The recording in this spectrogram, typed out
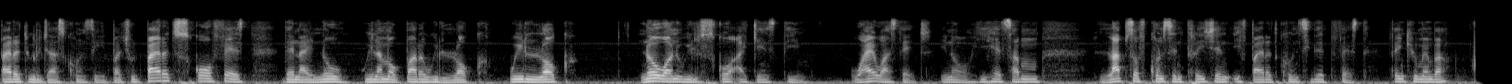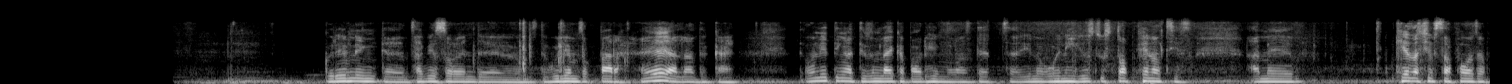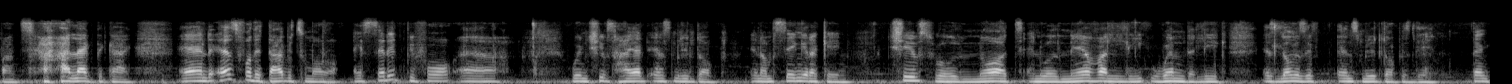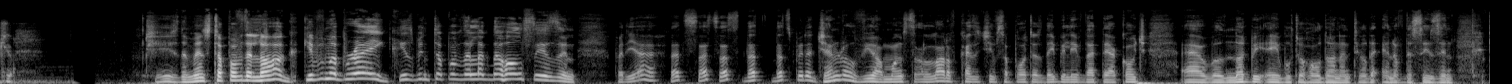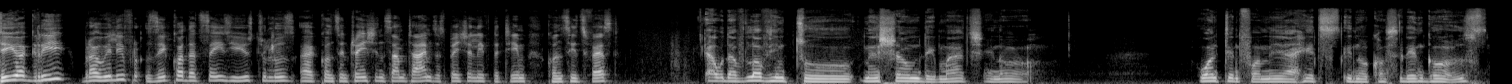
Pirate will just concede, but should Pirate score first, then I know William Okpara will lock, will lock no one will score against him. Why was that? You know, he had some lapse of concentration if Pirate conceded first. Thank you, member. Good evening, uh, Thabiso and uh, Mr. Williams Okpara. Hey, I love the guy. The only thing I didn't like about him was that, uh, you know, when he used to stop penalties, I'm a Kaizer Chief supporter, but I like the guy. And as for the derby tomorrow, I said it before uh, when Chiefs hired Ernst Middendorp, and I'm saying it again. Chiefs will not and will never le- win the league as long as if Ernst Middendorp is there. Thank you. Jeez, the man's top of the log. Give him a break. He's been top of the log the whole season. But yeah, that's that's that's that, that's been a general view amongst a lot of Kaizer Chiefs supporters. They believe that their coach uh, will not be able to hold on until the end of the season. Do you agree, Brawili Zico, that says you used to lose uh, concentration sometimes, especially if the team concedes first? I would have loved him to mention the match, you know. One thing for me, I hate, you know, conceding goals,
